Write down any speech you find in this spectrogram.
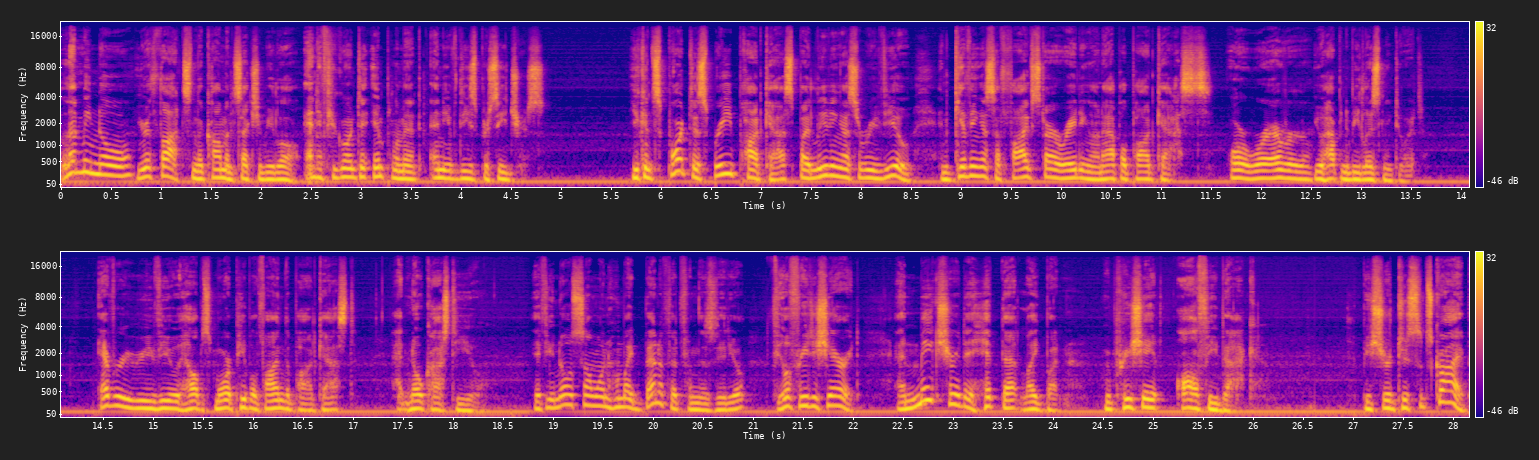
let me know your thoughts in the comment section below and if you're going to implement any of these procedures. You can support this free podcast by leaving us a review and giving us a five star rating on Apple Podcasts or wherever you happen to be listening to it. Every review helps more people find the podcast at no cost to you. If you know someone who might benefit from this video, feel free to share it and make sure to hit that like button. We appreciate all feedback. Be sure to subscribe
